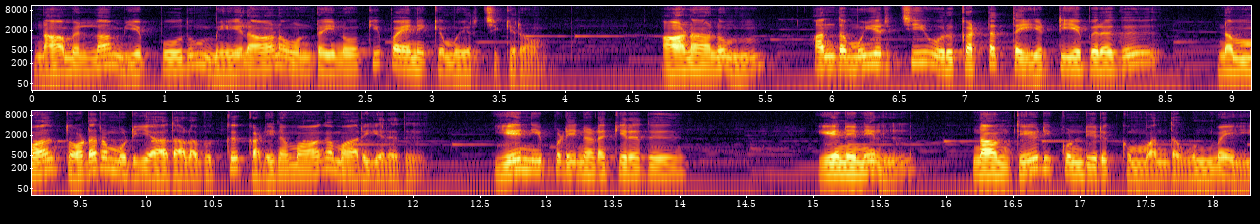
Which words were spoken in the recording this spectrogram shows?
நாமெல்லாம் எப்போதும் மேலான ஒன்றை நோக்கி பயணிக்க முயற்சிக்கிறோம். ஆனாலும் அந்த முயற்சி ஒரு கட்டத்தை எட்டிய பிறகு நம்மால் தொடர முடியாத அளவுக்கு கடினமாக மாறுகிறது. ஏன் இப்படி நடக்கிறது? ஏனெனில் நாம் தேடிக்கொண்டிருக்கும் அந்த உண்மை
